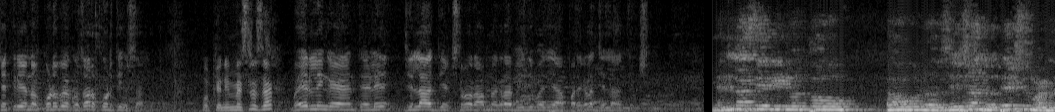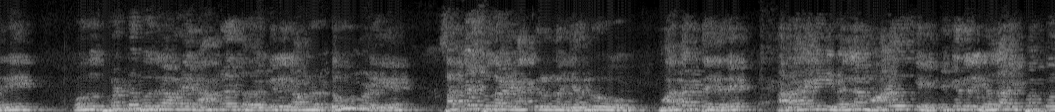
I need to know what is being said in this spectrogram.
ಛತ್ರಿಯನ್ನು ಕೊಡಬೇಕು ಸರ್ ಕೊಡ್ತೀವಿ ಸರ್. ಓಕೆ ನಿಮ್ಮ ಹೆಸರು ಸರ್? ಬೈರ್ಲಿಂಗಯ್ಯ ಅಂತೇಳಿ ಜಿಲ್ಲಾಧ್ಯಕ್ಷರು ರಾಮನಗರ ಬೀದಿ ಬದಿ ವ್ಯಾಪಾರಿಗಳ ಜಿಲ್ಲಾಧ್ಯಕ್ಷರು. ಎಲ್ಲ ಸೇರಿ ಇವತ್ತು ತಾವು ಶೇಷಾದ್ರಿ ಅಧ್ಯಕ್ಷರು ಮಾಡಿದ್ರಿ ಒಂದು ದೊಡ್ಡ ಬದಲಾವಣೆ ರಾಮನಗರ ರಾಮನಗರ ಟೌನ್ ಒಳಗೆ ಸಾಕಷ್ಟು ಸುಧಾರಣೆ ಆಗ್ತಿರೋದನ್ನ ಜನರು ಮಾತಾಡ್ತಾ ಇದ್ದಾರೆ. ಹಾಗಾಗಿ ನೀವೆಲ್ಲ ಮಾಡೋದಕ್ಕೆ, ಯಾಕಂದ್ರೆ ಇವೆಲ್ಲ ಇಪ್ಪತ್ತು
